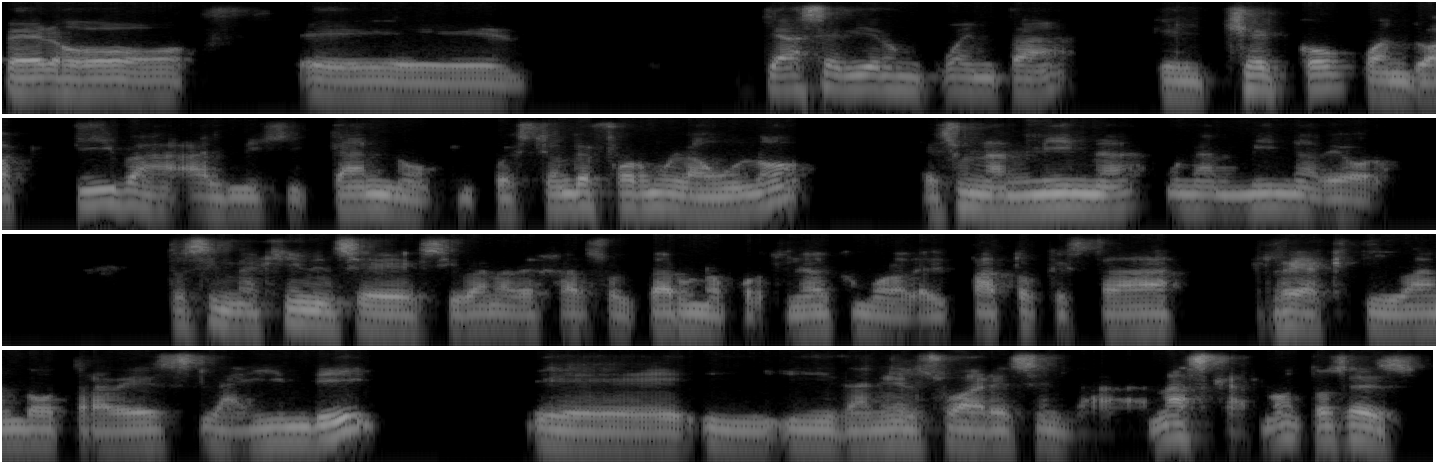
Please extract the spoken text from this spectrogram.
pero eh, ya se dieron cuenta que el checo, cuando activa al mexicano en cuestión de Fórmula 1, es una mina, una mina de oro. Entonces imagínense si van a dejar soltar una oportunidad como la del Pato que está reactivando otra vez la Indy eh, y, Daniel Suárez en la NASCAR, ¿no? Entonces,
